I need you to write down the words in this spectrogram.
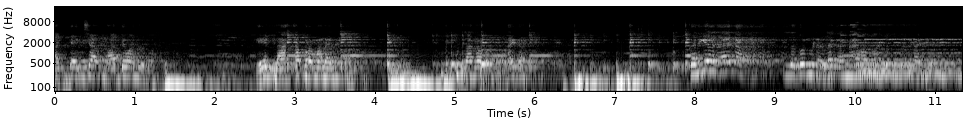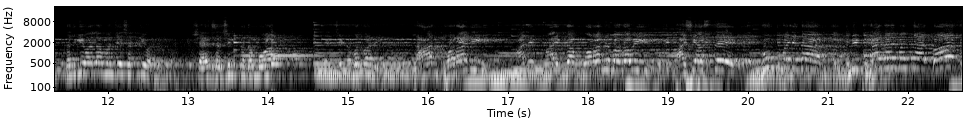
आणि त्यांच्या माध्यमातून. हे लाखाप्रमाणे आहेत लाखाप्रमाणे आहे का? कलगीवाला आहे का? दोन मिनिट का? काय वाजवायचं काय? कलगीवाला म्हणजे शक्तीवाला. शाहीर सचिन कदमबुवा यांची डबल बारी. लहान पोरांनी आणि बायका पोराने बघावी. अशी असते. खूप मजेदार. मी फॅन आहे म्हणतात. बस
